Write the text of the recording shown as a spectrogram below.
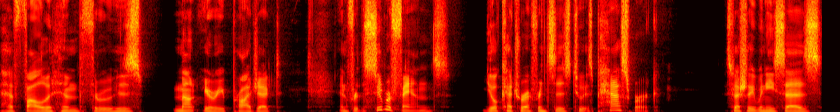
have followed him through his Mount Eerie project. And for the super fans, you'll catch references to his past work, especially when he says,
